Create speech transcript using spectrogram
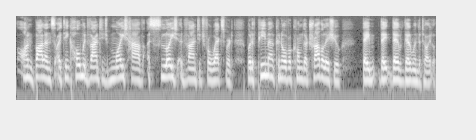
on balance, I think home advantage might have a slight advantage for Wexford. But if Peamount can overcome their travel issue, they, they, they'll, they'll win the title.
